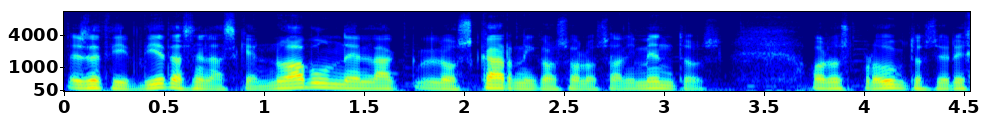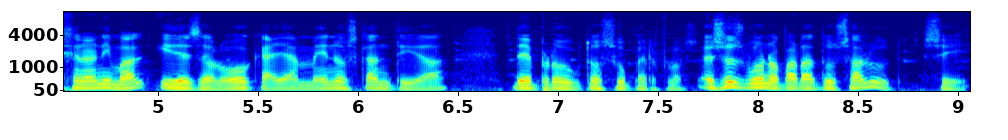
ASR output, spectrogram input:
Es decir, dietas en las que no abunden la- los cárnicos o los alimentos o los productos de origen animal y desde luego que haya menos cantidad de productos superfluos. ¿Eso es bueno para tu salud? Sí,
